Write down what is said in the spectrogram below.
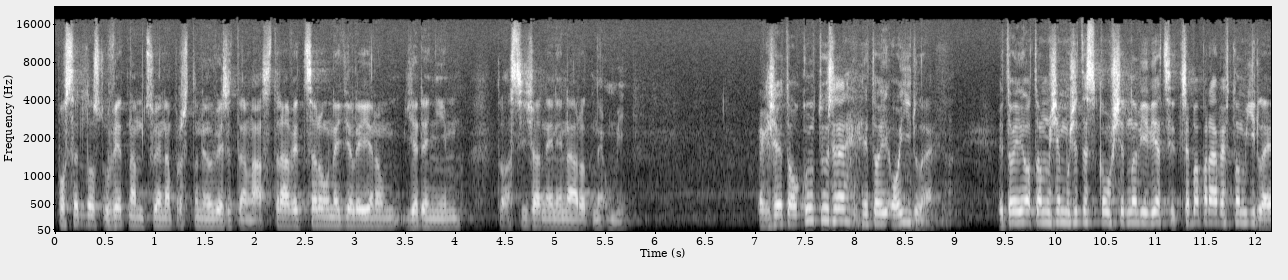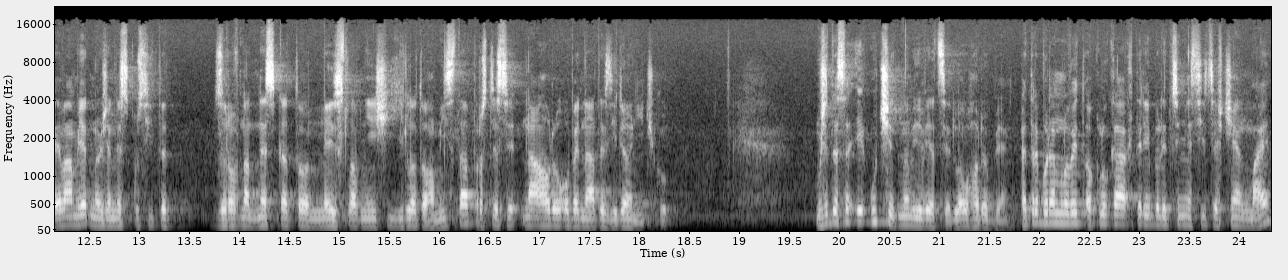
posedlost u Větnamců je naprosto neuvěřitelná. Strávit celou neděli jenom jedením, to asi žádný jiný národ neumí. Takže je to o kultuře, je to i o jídle. Je to i o tom, že můžete zkoušet nové věci. Třeba právě v tom jídle je vám jedno, že neskusíte zrovna dneska to nejslavnější jídlo toho místa, prostě si náhodou objednáte z jídelníčku. Můžete se i učit nové věci dlouhodobě. Petr bude mluvit o klukách, který byli tři měsíce v Chiang Mai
